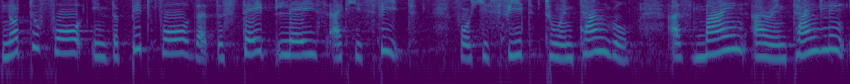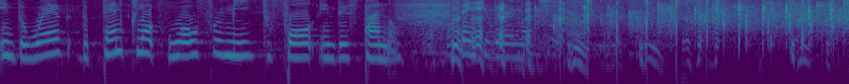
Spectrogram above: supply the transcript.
not to fall in the pitfall that the state lays at his feet for his feet to entangle, as mine are entangling in the web the PEN Club wove for me to fall in this panel. Thank you very much.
